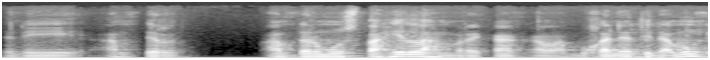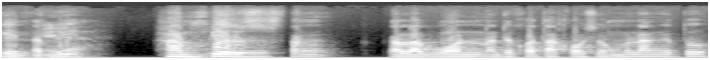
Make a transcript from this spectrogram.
Jadi hampir hampir mustahil lah mereka kalah. Bukannya tidak mungkin, tapi Iya, hampir seteng kalau mau ada kota kosong menang itu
